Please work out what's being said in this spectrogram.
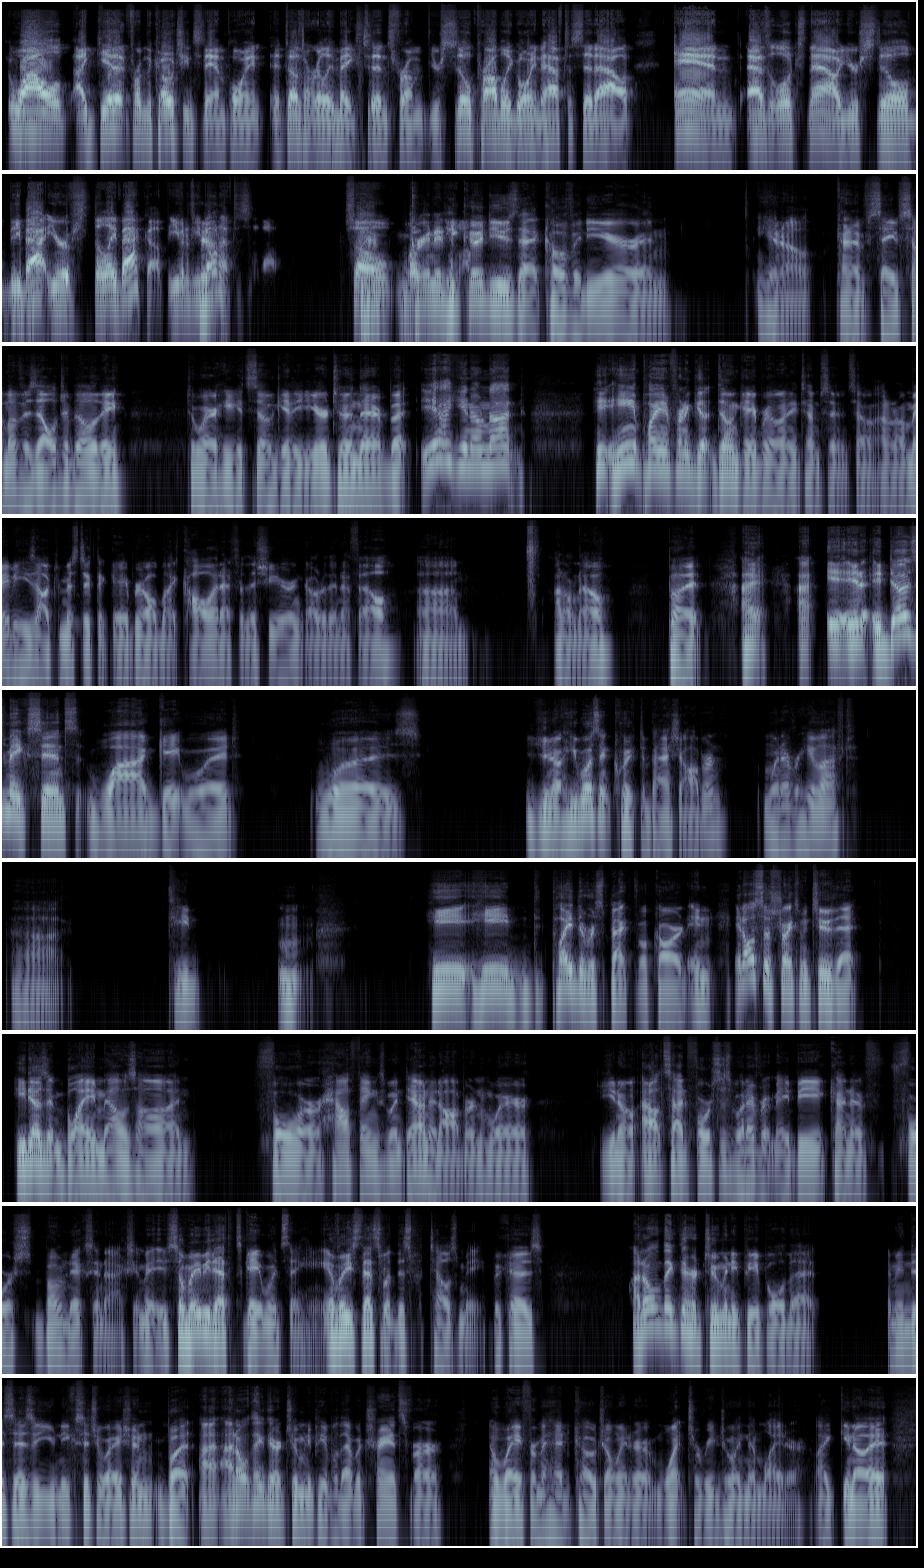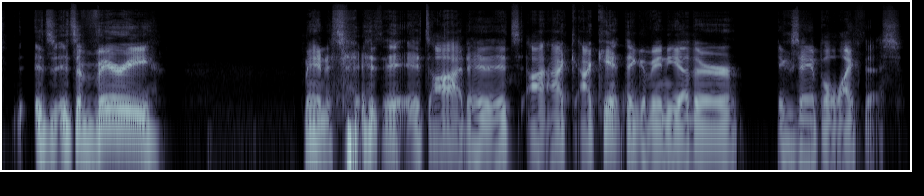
while I get it from the coaching standpoint, it doesn't really make sense from you're still probably going to have to sit out. And as it looks now, you're still the bat you're still a backup, even if you Yeah. don't have to sit out. So Now, what- granted, he know, could use that COVID year and, you know, kind of save some of his eligibility to where he could still get a year or two in there. But yeah, you know, not he, he ain't playing in front of Gil- Dillon Gabriel anytime soon. So I don't know. Maybe he's optimistic that Gabriel might call it after this year and go to the NFL. Um, I don't know, but I, I it, it it does make sense why Gatewood was you know, he wasn't quick to bash Auburn whenever he left. Uh, he he he played the respectful card, and it also strikes me too that he doesn't blame Malzahn for how things went down at Auburn, where you know outside forces, whatever it may be, kind of force Bo Nix in action. So maybe that's Gatewood's thinking. At least that's what this tells me because I don't think there are too many people that. I mean, this is a unique situation, but I, I don't think there are too many people that would transfer away from a head coach only to want to rejoin them later. Like you know, it, it's it's a very man, it's it's, it's odd. It, it's I, I I can't think of any other example like this.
